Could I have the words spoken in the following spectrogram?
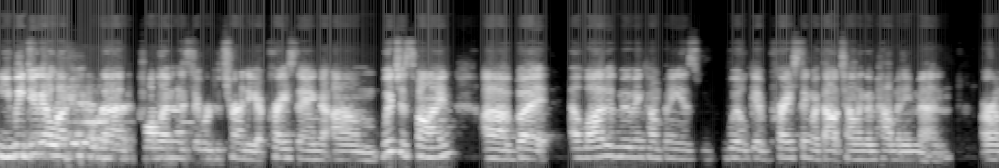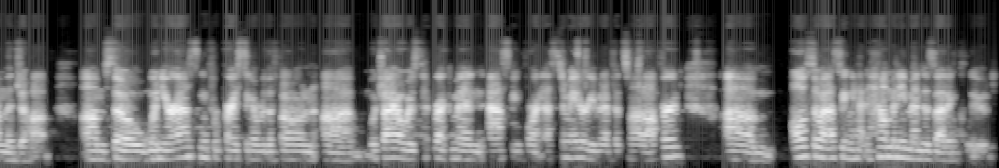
we do get a lot of people that call in and say we're just trying to get pricing um, which is fine uh, but a lot of moving companies will give pricing without telling them how many men are on the job. Um, so when you're asking for pricing over the phone, uh, which I always recommend asking for an estimator, even if it's not offered, um, also asking how many men does that include?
